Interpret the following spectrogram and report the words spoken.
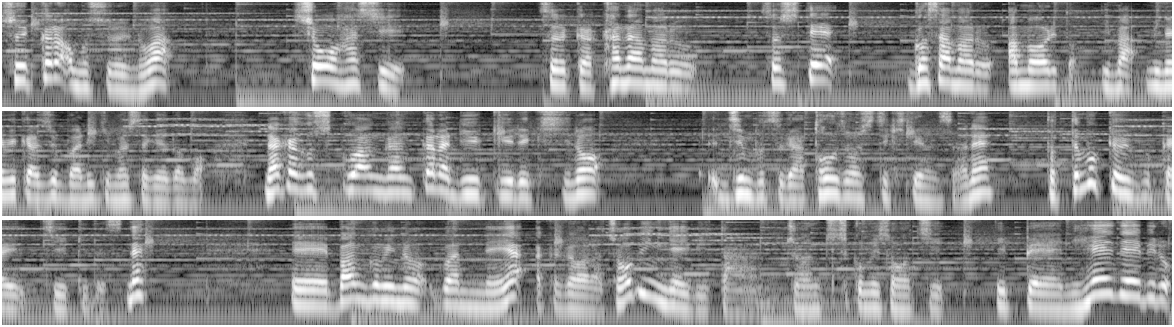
それから面白いのは小橋それから金丸そして五三丸雨割と今南から順番に行きましたけれども中城湾岸から琉球歴史の人物が登場してきてるんですよね。とっても興味深い地域ですね、えー、番組のご案内や赤瓦長瓶ネイビーターン純土込み装置一平二平デービル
